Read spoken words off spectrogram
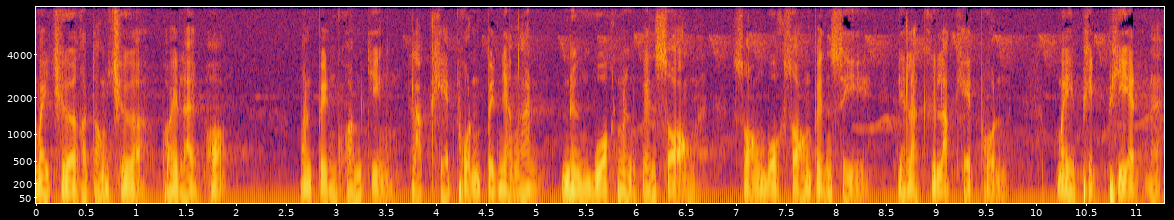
ไม่เชื่อก็ต้องเชื่อ เพราะอะไรเพราะมันเป็นความจริงหลักเหตุผลเป็นอย่างนั้นหนึ่งบวกหนึ่งเป็นสอง สองบวกสองเป็นสี่นี่แหละคือหลักเหตุผล ไม่ผิดเพี้ยนนะ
